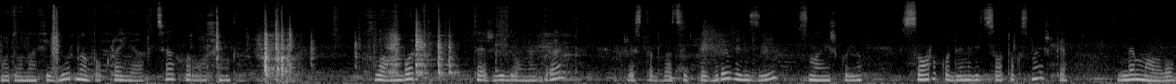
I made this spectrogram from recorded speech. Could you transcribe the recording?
От вона фігурна по краях. Ця хорошенька. Фламбер, теж відомий бренд. 325 гривень зі знижкою. 41% знижки. Немало.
